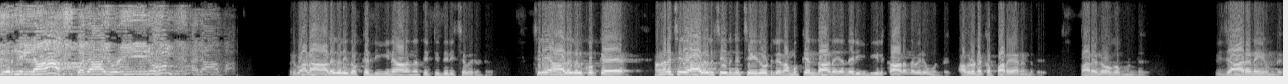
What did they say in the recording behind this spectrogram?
തീർന്നില്ല. ഒലായുഴീനും ഒരുപാട് ആളുകൾ ഇതൊക്കെ ദീനാണെന്ന് തെറ്റിദ്ധരിച്ചവരുണ്ട്. ചില ആളുകൾക്കൊക്കെ അങ്ങനെ ചില ആളുകൾ ചെയ്തെങ്കിൽ ചെയ്തോട്ടില്ല. നമുക്ക് എന്താണ് എന്ന രീതിയിൽ കാണുന്നവരുമുണ്ട്. അവരോടൊക്കെ പറയാനുള്ളത് പരലോകമുണ്ട്. വിചാരണയുണ്ട്.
